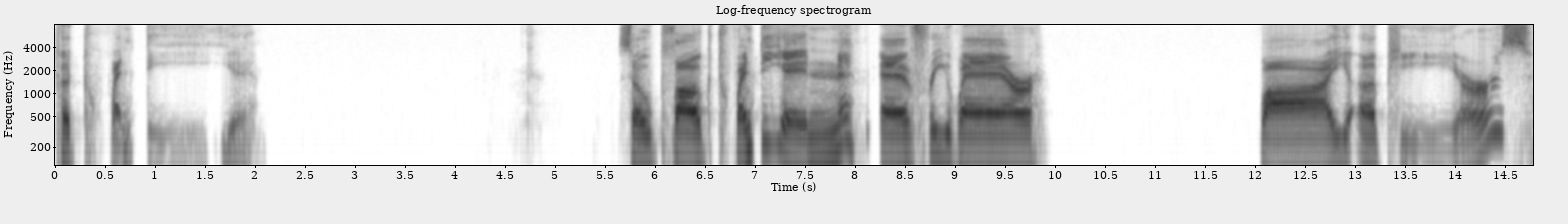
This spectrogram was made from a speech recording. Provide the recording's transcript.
to 20. So plug 20 in everywhere y appears.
